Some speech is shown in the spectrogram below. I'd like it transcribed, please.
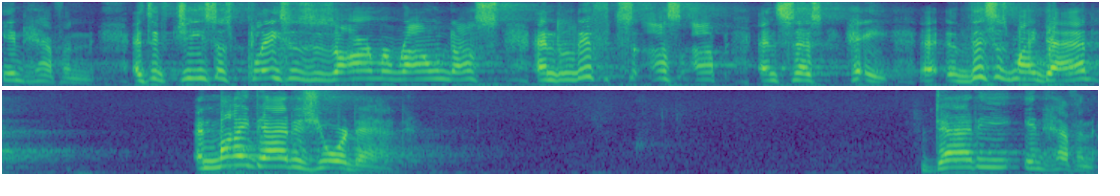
in heaven, as if Jesus places his arm around us and lifts us up and says, Hey, uh, this is my dad, and my dad is your dad. Daddy in heaven.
